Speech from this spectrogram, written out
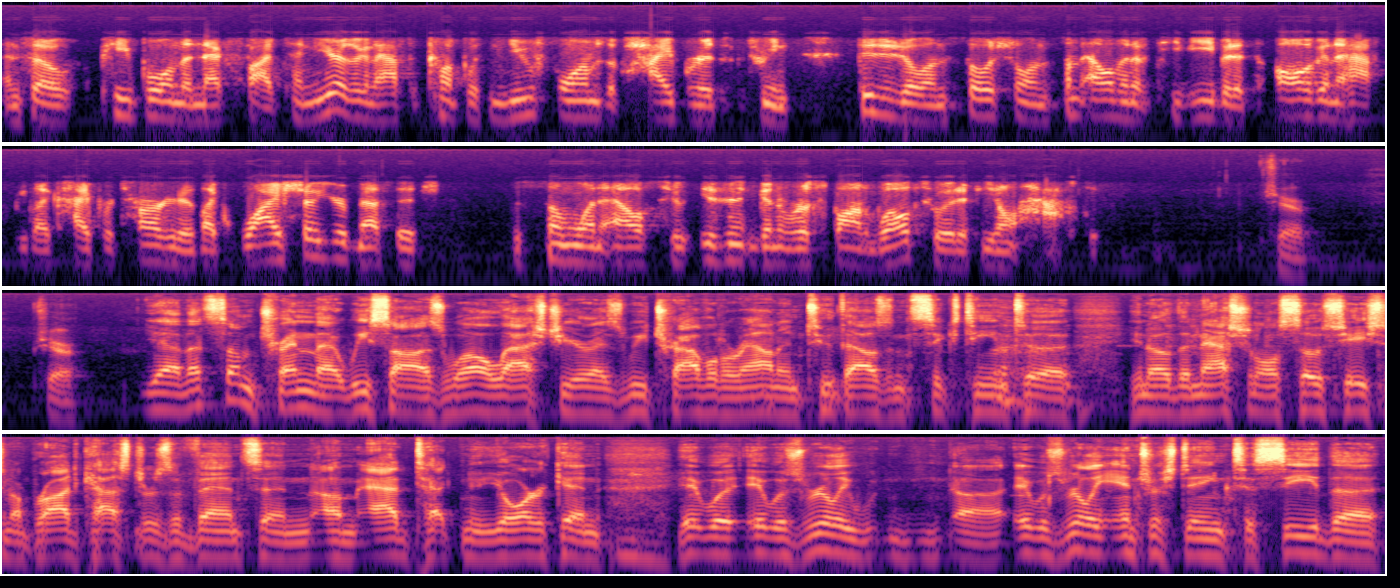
And so people in the next five, ten years are going to have to come up with new forms of hybrids between digital and social and some element of TV, but it's all going to have to be like hyper targeted. Like, why show your message to someone else who isn't going to respond well to it if you don't have to? Sure, sure. Yeah, that's some trend that we saw as well last year as we traveled around in 2016 to you know the National Association of Broadcasters events and um, AdTech New York, and it was it was really uh, it was really interesting to see the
